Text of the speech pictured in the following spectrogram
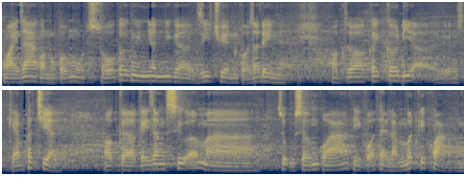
Ngoài ra còn có một số các nguyên nhân như là di truyền của gia đình này, hoặc do cái cơ địa ờ, kém phát triển, hoặc ờ, cái răng sữa mà dụng sớm quá thì có thể làm mất cái khoảng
